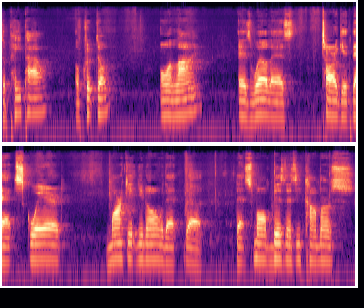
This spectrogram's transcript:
the PayPal of crypto online, as well as target that squared market, you know, that the that small business e-commerce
